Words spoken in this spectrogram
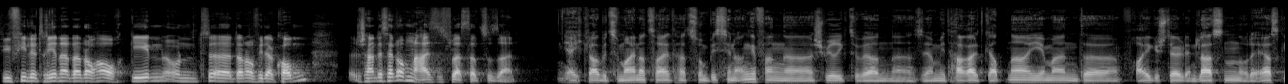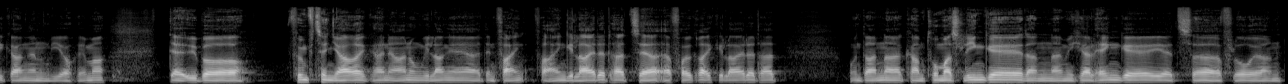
wie viele Trainer da doch auch gehen und äh, dann auch wieder kommen, scheint es ja doch ein heißes Pflaster zu sein. Ja, ich glaube, zu meiner Zeit hat es so ein bisschen angefangen, äh, schwierig zu werden. Äh, sie haben mit Harald Gärtner jemand äh, freigestellt, entlassen oder erst gegangen, wie auch immer, der über 15 Jahre, keine Ahnung, wie lange er den Verein, Verein geleitet hat, sehr erfolgreich geleitet hat. Und dann äh, kam Thomas Linke, dann äh, Michael Henke, jetzt äh, Florian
